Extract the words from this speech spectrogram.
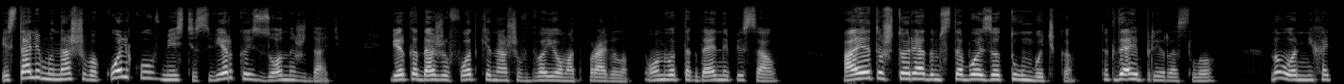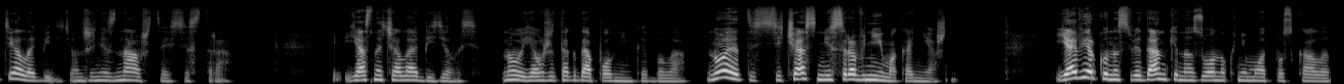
И стали мы нашего Кольку вместе с Веркой с зоны ждать. Верка даже фотки наши вдвоем отправила. Он вот тогда и написал. «А это что рядом с тобой за тумбочка?» Тогда и приросло. Ну, он не хотел обидеть, он же не знал, что я сестра. Я сначала обиделась. Ну, я уже тогда полненькой была. Но это сейчас несравнимо, конечно. Я Верку на свиданке на зону к нему отпускала.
